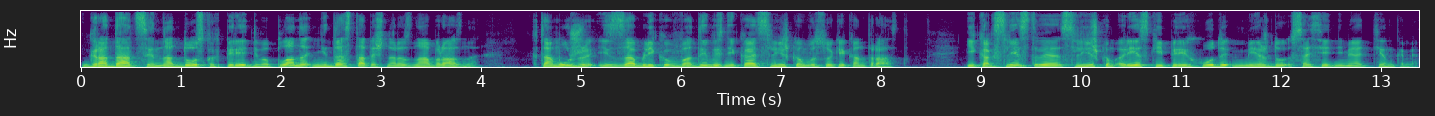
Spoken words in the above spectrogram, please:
Градации на досках переднего плана недостаточно разнообразны. К тому же из-за бликов воды возникает слишком высокий контраст. И как следствие слишком резкие переходы между соседними оттенками.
